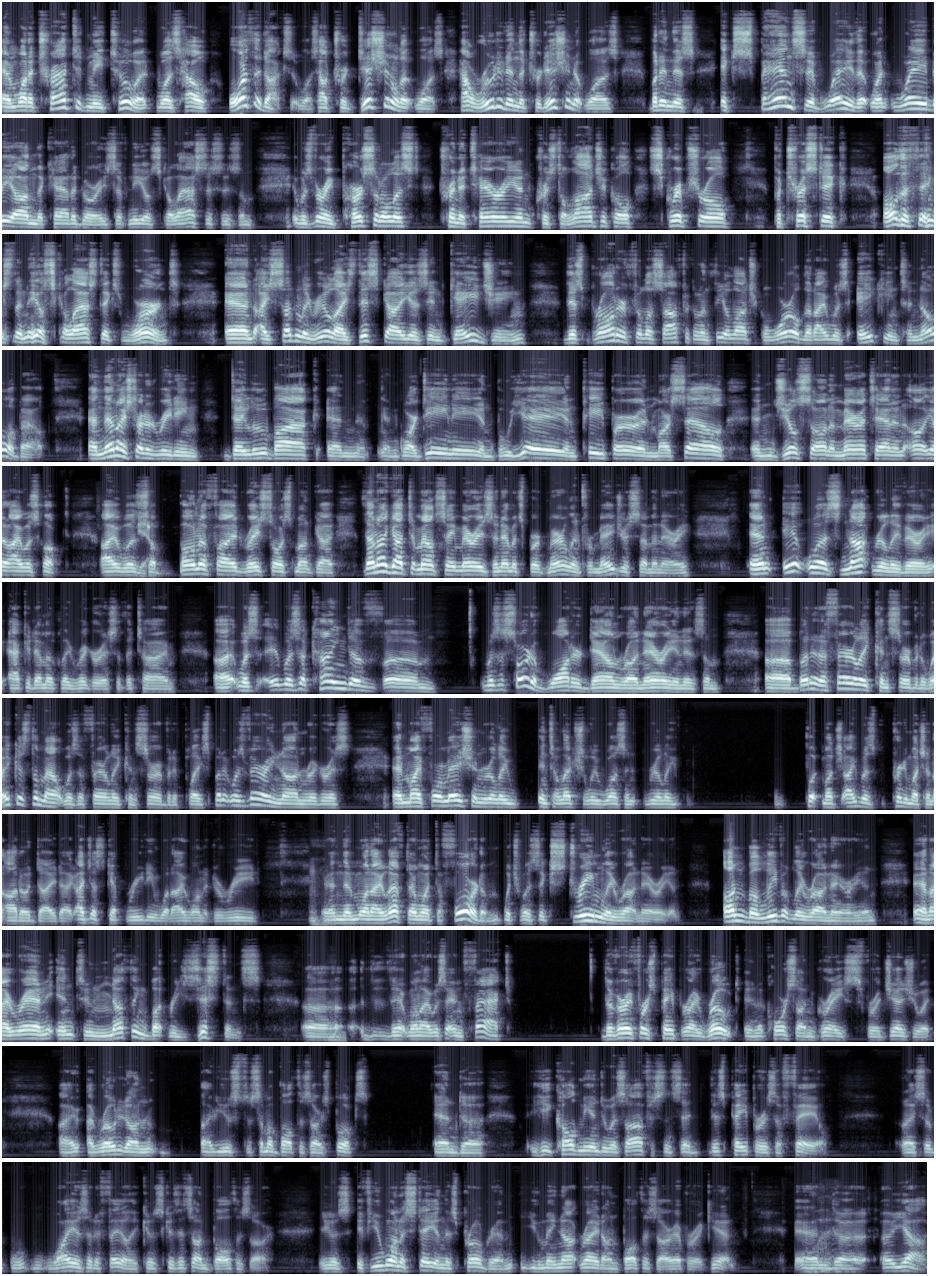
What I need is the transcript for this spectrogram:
And what attracted me to it was how orthodox it was, how traditional it was, how rooted in the tradition it was, but in this expansive way that went way beyond the categories of neo scholasticism. It was very personalist, Trinitarian, Christological, scriptural, patristic, all the things the neo scholastics weren't. And I suddenly realized this guy is engaging this broader philosophical and theological world that I was aching to know about. And then I started reading De Lubac and, and Guardini and Bouyer and Pieper and Marcel and Gilson and Maritain and oh, you know, I was hooked. I was Yeah. a bona fide ressourcement guy. Then I got to Mount St. Mary's in Emmitsburg, Maryland for major seminary. And it was not really very academically rigorous at the time. Uh, it was it was a kind of um, was a sort of watered down Rahnerianism, uh, but in a fairly conservative way, because the Mount was a fairly conservative place, but it was very non rigorous. And my formation really intellectually wasn't really put much, I was pretty much an autodidact. I just kept reading what I wanted to read. Mm-hmm. And then when I left, I went to Fordham, which was extremely Rahnerian, unbelievably Rahnerian. And I ran into nothing but resistance uh, mm-hmm. that when I was, in fact, the very first paper I wrote in a course on grace for a Jesuit, I, I wrote it on, I used some of Balthasar's books. And uh, he called me into his office and said, This paper is a fail. And I said, Why is it a fail? He goes, Because it's on Balthasar. He goes, If you want to stay in this program, you may not write on Balthasar ever again. And uh, uh, yeah.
